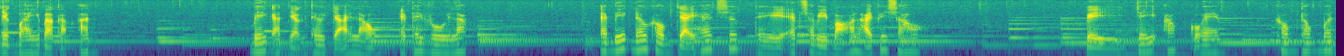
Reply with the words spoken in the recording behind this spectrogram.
Nhưng may mà gặp anh. Biết anh nhận thư trải lòng, Em thấy vui lắm. Em biết nếu không chạy hết sức Thì em sẽ bị bỏ lại phía sau. Vì trí óc của em Không thông minh,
